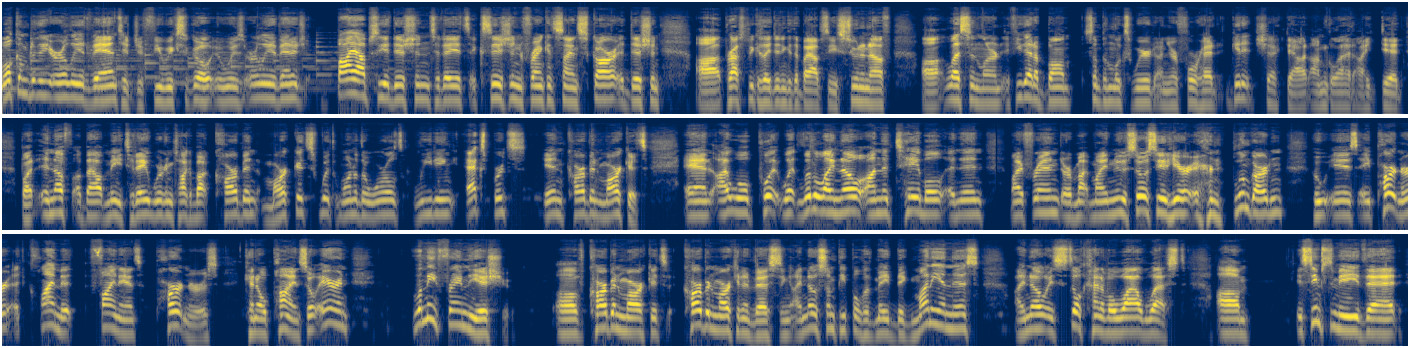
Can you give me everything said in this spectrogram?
Welcome to the Early Advantage. A few weeks ago, it was Early Advantage biopsy edition. Today it's excision, Frankenstein scar edition. Uh, perhaps because I didn't get the biopsy soon enough. Uh, lesson learned if you got a bump, something looks weird on your forehead, get it checked out. I'm glad I did. But enough about me. Today we're going to talk about carbon markets with one of the world's leading experts in carbon markets. And I will put what little I know on the table. And then my friend or my, my new associate here, Aaron Bloomgarden, who is a partner at Climate Finance Partners, can opine. So, Aaron, let me frame the issue of carbon markets, carbon market investing. I know some people have made big money in this. I know it's still kind of a wild west. Um, it seems to me that,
